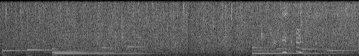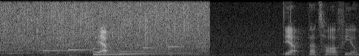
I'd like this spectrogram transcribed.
yep. Yep, that's how I feel.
